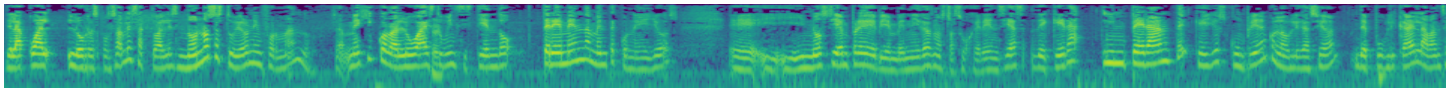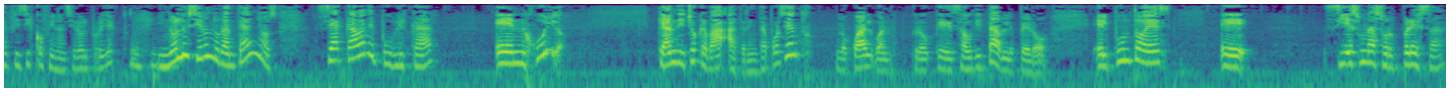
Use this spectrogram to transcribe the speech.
de la cual los responsables actuales no nos estuvieron informando. O sea, México Evalúa estuvo insistiendo tremendamente con ellos eh, y, no siempre bienvenidas nuestras sugerencias de que era imperante que ellos cumplieran con la obligación de publicar el avance físico financiero del proyecto. Y no lo hicieron durante años. Se acaba de publicar en julio que han dicho que va a 30%, lo cual, bueno, creo que es auditable, pero el punto es, eh, si es una sorpresa,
